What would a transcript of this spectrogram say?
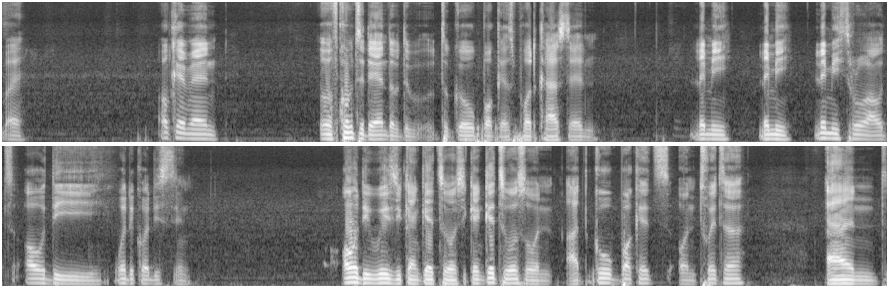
Bye. Okay, man. We've come to the end of the to go podcast podcast, and let me let me let me throw out all the what do you call this thing? All the ways you can get to us. You can get to us on at Go Buckets on Twitter, and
